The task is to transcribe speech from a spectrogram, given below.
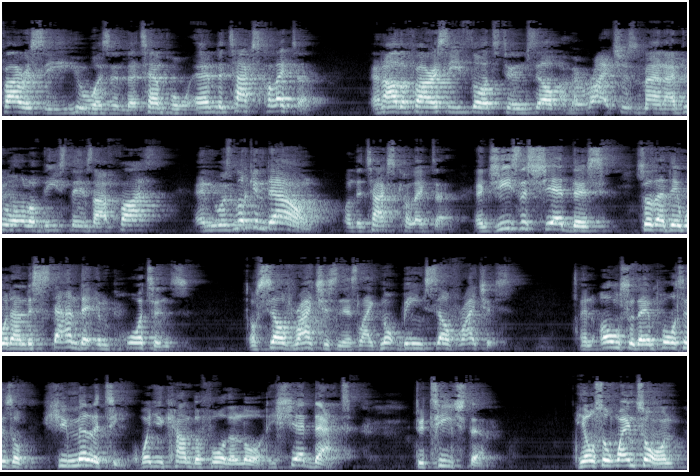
Pharisee who was in the temple and the tax collector and how the Pharisee thought to himself, I'm a righteous man. I do all of these things. I fast. And he was looking down on the tax collector. And Jesus shared this so that they would understand the importance of self-righteousness, like not being self-righteous. And also the importance of humility when you come before the Lord. He shared that to teach them. He also went on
